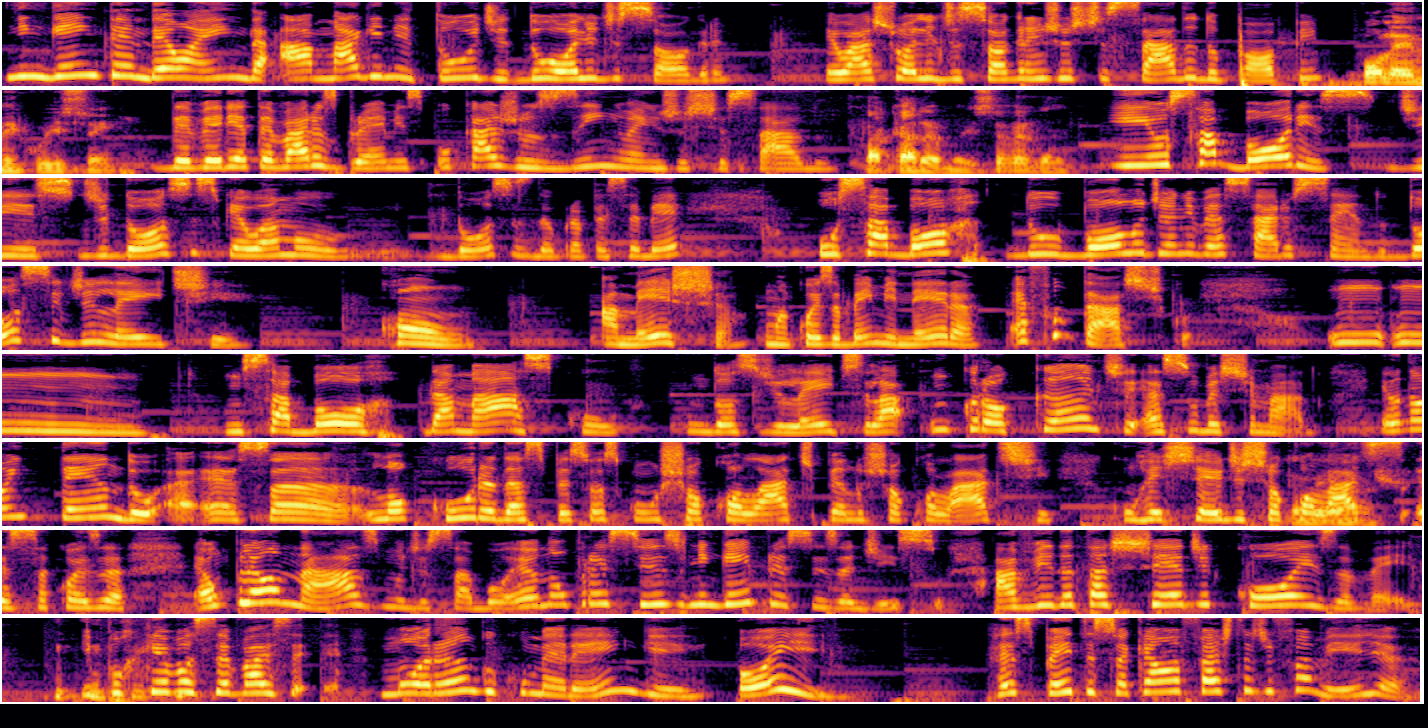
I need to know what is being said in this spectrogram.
ninguém entendeu ainda a magnitude do olho de sogra. Eu acho o olho de sogra injustiçado do pop. Polêmico isso, hein? Deveria ter vários Grammys. O cajuzinho é injustiçado. Pra caramba, isso é verdade. E os sabores de, de doces, que eu amo doces, deu pra perceber. O sabor do bolo de aniversário sendo doce de leite com ameixa, uma coisa bem mineira, é fantástico. Um, um, um sabor damasco com doce de leite, sei lá, um crocante é subestimado. Eu não entendo essa loucura das pessoas com o chocolate pelo chocolate, com recheio de chocolate, essa coisa. É um pleonasmo de sabor. Eu não preciso, ninguém precisa disso. A vida tá cheia de coisa, velho. E por que você vai ser. Morango com merengue? Oi? Respeita, isso aqui é uma festa de família.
